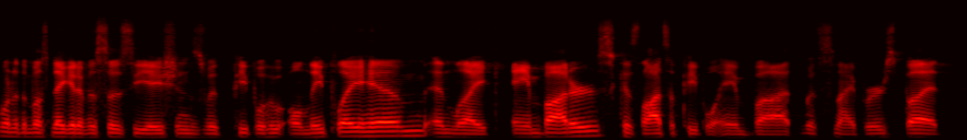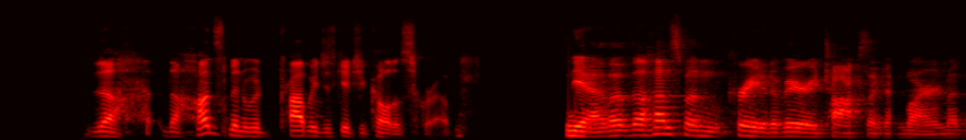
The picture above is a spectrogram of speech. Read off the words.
one of the most negative associations with people who only play him and like aimbotters because lots of people aimbot with snipers, but. The the huntsman would probably just get you called a scrub. Yeah, the the Huntsman created a very toxic environment.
